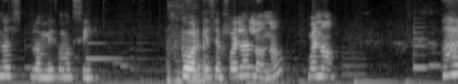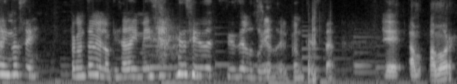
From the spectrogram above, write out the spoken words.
no es lo mismo, sí. Porque se fue Lalo, ¿no? Bueno, ay, no sé. Pregúntame lo que sea y me dice si, se los voy a poder contestar. Eh, amor,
